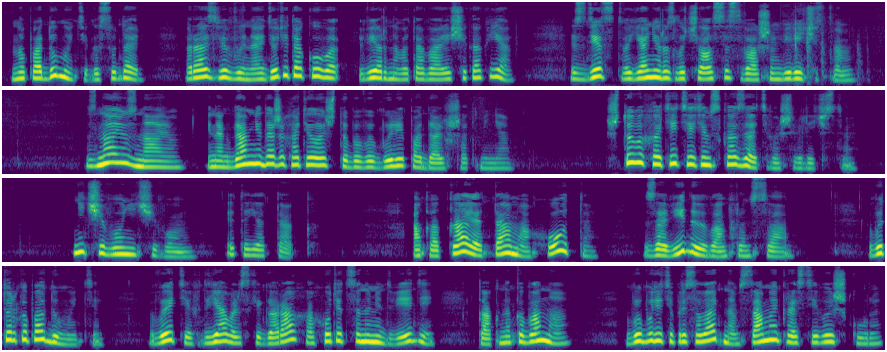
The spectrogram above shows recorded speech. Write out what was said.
«Но подумайте, государь, разве вы найдете такого верного товарища, как я?» С детства я не разлучался с вашим величеством. Знаю, знаю. Иногда мне даже хотелось, чтобы вы были подальше от меня. Что вы хотите этим сказать, ваше величество? Ничего, ничего. Это я так. А какая там охота! Завидую вам, Франсуа. Вы только подумайте. В этих дьявольских горах охотятся на медведей, как на кабана. Вы будете присылать нам самые красивые шкуры.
